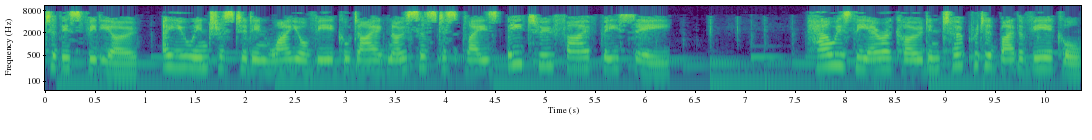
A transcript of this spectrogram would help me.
to this video. Are you interested in why your vehicle diagnosis displays B25BC? How is the error code interpreted by the vehicle?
